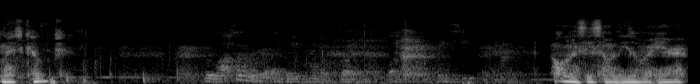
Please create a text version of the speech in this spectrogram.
Nice see. I want to see some of these over here.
